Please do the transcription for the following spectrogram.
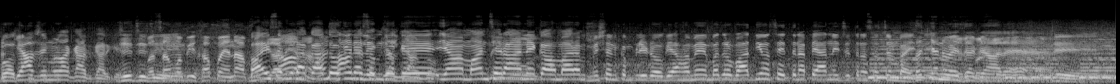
बहुत कि आपसे मुलाकात करके? जी जी बस हम अभी खपा है ना भाई से रहे हैं। मुलाकात होगी ना समझो कि यहाँ मानसेरा आने का हमारा मिशन कंप्लीट हो गया। हमें मतलब वादियों से इतना प्यार नहीं जितना सचिन भाई से। सचिन वैसे प्यार है। जी।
